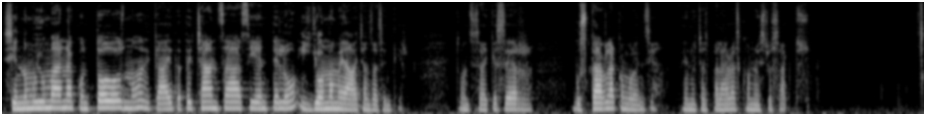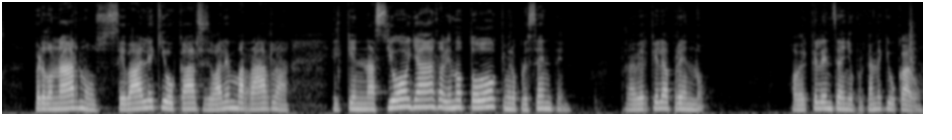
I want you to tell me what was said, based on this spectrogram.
siendo muy humana con todos, ¿no? De que, ay, date chanza, siéntelo, y yo no me daba chance de sentir. Entonces hay que ser, buscar la congruencia de nuestras palabras con nuestros actos. Perdonarnos, se vale equivocarse, se vale embarrarla. El que nació ya sabiendo todo, que me lo presenten para ver qué le aprendo, a ver qué le enseño, porque anda equivocado.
